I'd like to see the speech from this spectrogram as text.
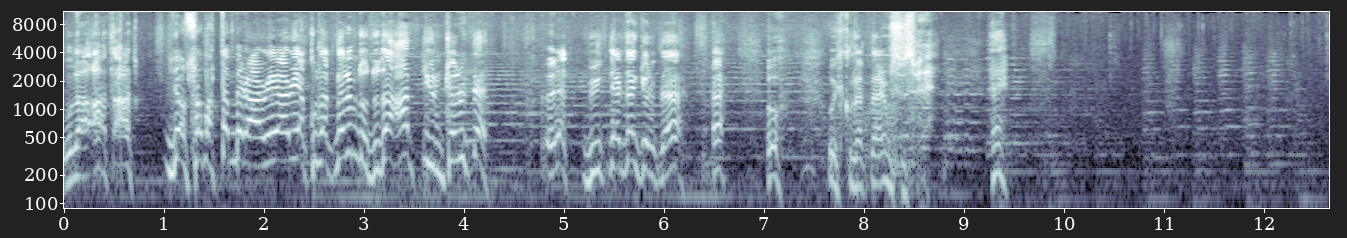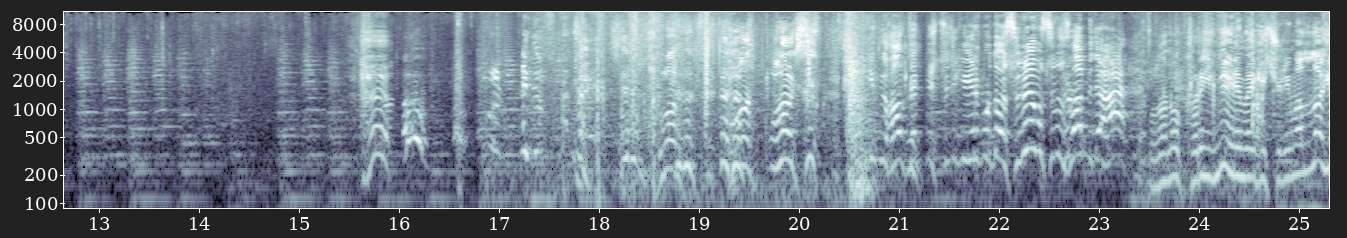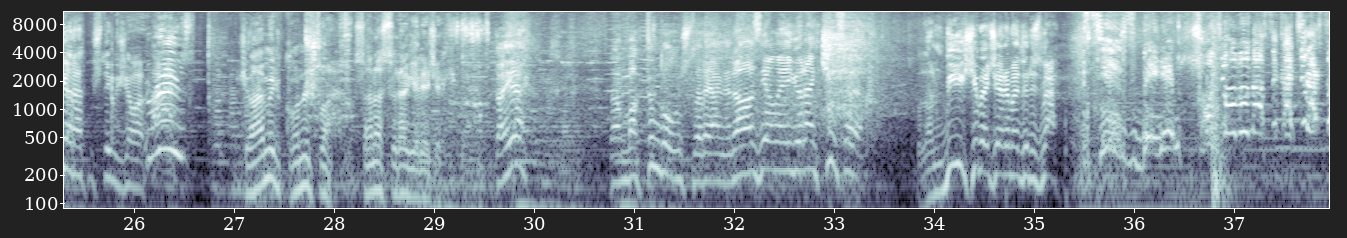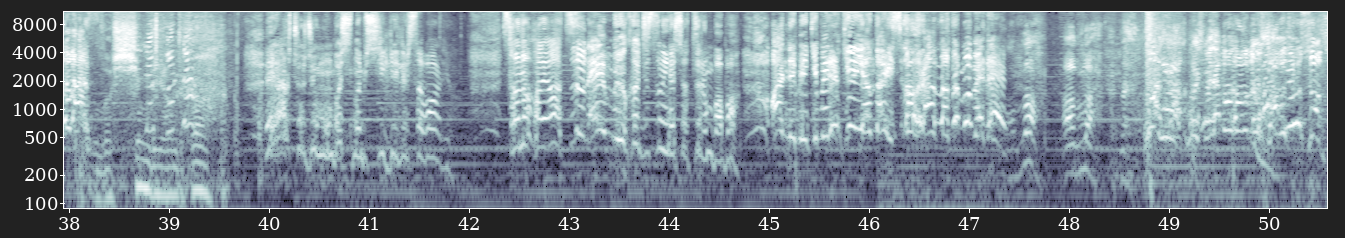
Ula at at. Ya sabahtan beri araya araya kulaklarım duydu da at diyorum körükle. Öyle büyüklerden körükle ha. Heh. Oh, uy kulaklarım sus be. He. Ulan, ulan, ulan siz gibi halt etmişsiniz gibi yeri burada ısınıyor musunuz lan bir de ha? Ulan o karıyı bir elime geçireyim. Allah yaratmış demiş ama. Reis. Kamil konuşma. Sana sıra gelecek. Dayı. Ben baktım dolmuşlara yani. Razi Ana'yı gören kimse yok. Ulan bir işi beceremediniz be. Siz benim çocuğumu nasıl kaçırırsınız? Ulan şimdi yandık ha. Eğer çocuğumun başına bir şey gelirse var ya... ...sana hayatının en büyük acısını yaşatırım baba. Anneminki benimkinin yanında hiç kalır anladın mı beni? Allah, abla. Manyak başına bana onu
